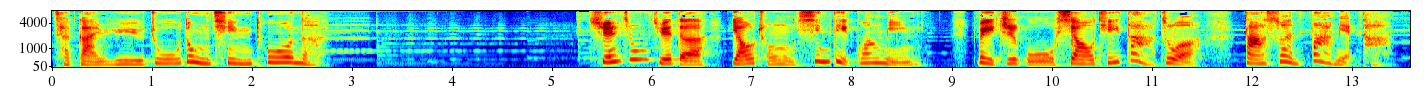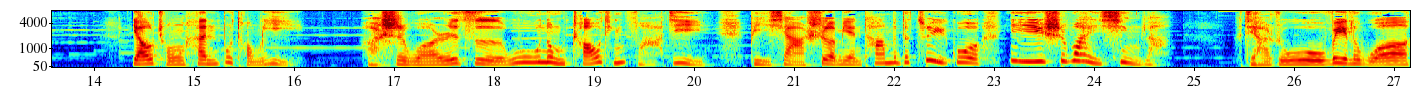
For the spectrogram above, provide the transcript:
才敢于主动请托呢。玄宗觉得姚崇心地光明，魏之谷小题大做，打算罢免他。姚崇很不同意，啊，是我儿子污弄朝廷法纪，陛下赦免他们的罪过已是万幸了。假如为了我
